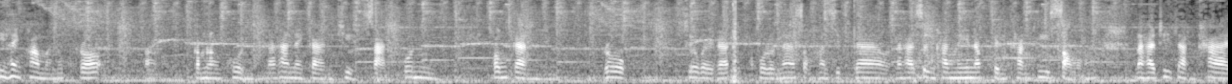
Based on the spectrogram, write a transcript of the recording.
ที่ให้ความอนุเคราะห์กำลังคนนะคะในการฉีดสารพ่นป้องกันโรคเชื้อไวรัสโคโรนา 2019 นะคะ ซึ่งครั้งนี้นับเป็นครั้งที่ 2 นะคะ ที่ทางค่าย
